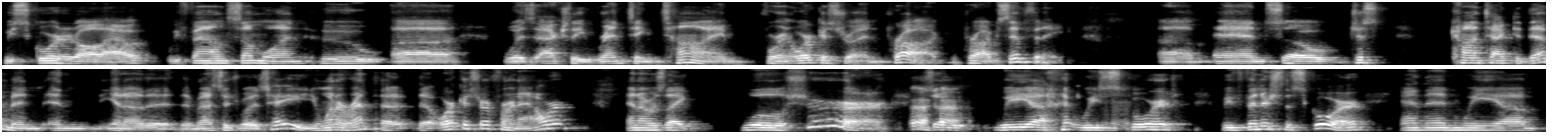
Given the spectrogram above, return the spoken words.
we scored it all out. We found someone who uh, was actually renting time for an orchestra in Prague, the Prague Symphony. Um, and so just contacted them and and you know the the message was hey you want to rent the the orchestra for an hour and i was like well sure. So we uh we scored we finished the score and then we um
